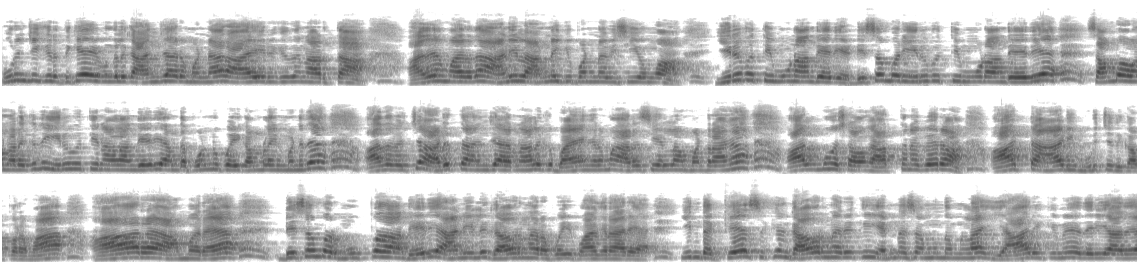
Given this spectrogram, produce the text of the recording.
புரிஞ்சுக்கிறதுக்கே இவங்களுக்கு அஞ்சாறு மணி நேரம் ஆயிருக்குதுன்னு அர்த்தம். அதே மாதிரி தான் அனில் அன்னைக்கு பண்ண விஷயமும். இருபத்தி மூணாம் தேதி டிசம்பர் இருபத்தி மூணாம் தேதி சம்பவம் நடக்குது. இருபத்தி நாலாம் தேதி அந்த பொண்ணு போய் கம்ப்ளைண்ட் பண்ணுது. அதை வச்சு அடுத்த அஞ்சாறு நாளுக்கு பயங்கரமாக அரசியல்லாம் பண்ணுறாங்க ஆல்மோஸ்ட் அவங்க அத்தனை பேரும் ஆட்டம் ஆடி முடிச்சு அப்புறமா ஆற அமர டிசம்பர் முப்பதாம் தேதி அணில் கவர்னரை போய் பார்க்குறாரு. இந்த கேஸுக்கும் கவர்னருக்கும் என்ன சம்மந்தம்லாம் யாருக்குமே தெரியாது.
